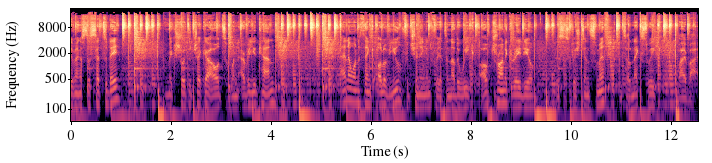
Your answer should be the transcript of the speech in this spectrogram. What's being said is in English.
Giving us the set today. Make sure to check her out whenever you can. And I want to thank all of you for tuning in for yet another week of Tronic Radio. This is Christian Smith. Until next week, bye bye.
